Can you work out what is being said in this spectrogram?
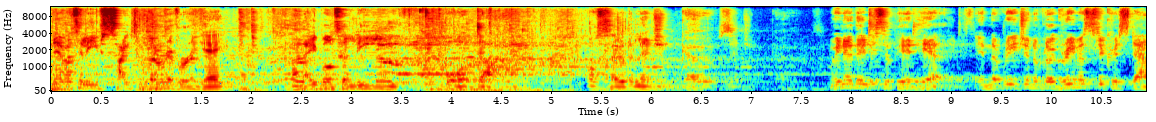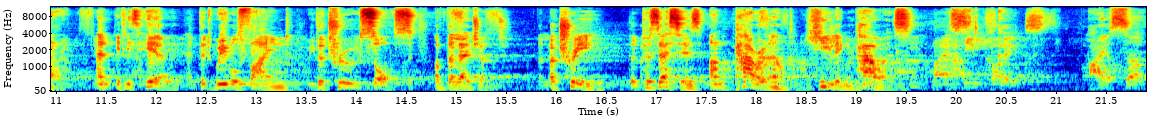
never to leave sight of the river again, unable to leave or die. Or so the legend goes. We know they disappeared here, in the region of Lagrimas de Cristal. And it is here that we will find the true source of the legend. A tree that possesses unparalleled healing powers. My esteemed colleagues, I assert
